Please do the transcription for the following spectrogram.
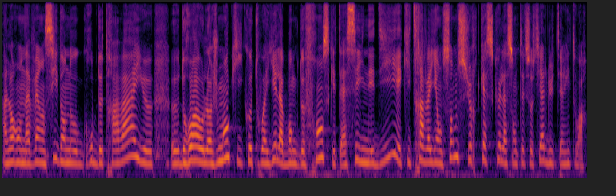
Alors on avait ainsi dans nos groupes de travail euh, euh, droit au logement qui côtoyait la Banque de France, qui était assez inédit et qui travaillait ensemble sur qu'est-ce que la santé sociale du territoire.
